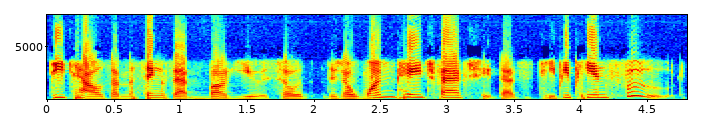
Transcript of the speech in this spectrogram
details on the things that bug you. So there's a one page fact sheet that's TPP in food,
